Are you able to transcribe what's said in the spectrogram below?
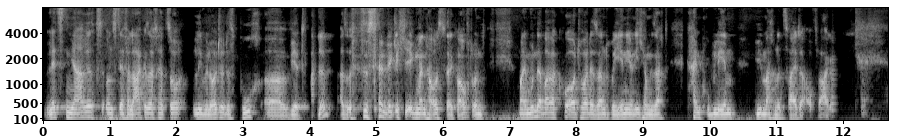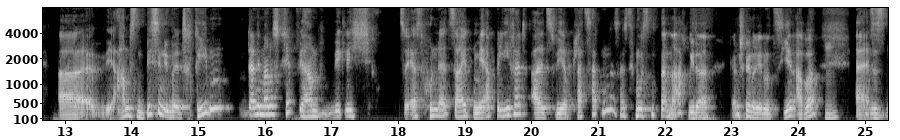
letzten Jahres uns der Verlag gesagt hat, so, liebe Leute, das Buch äh, wird alle. Also es ist dann wirklich irgendwann ausverkauft. Und mein wunderbarer Co-Autor, der Sandro Jeni und ich haben gesagt, kein Problem, wir machen eine zweite Auflage. Wir haben es ein bisschen übertrieben, dann im Manuskript. Wir haben wirklich zuerst 100 Seiten mehr abgeliefert, als wir Platz hatten. Das heißt, wir mussten danach wieder ganz schön reduzieren. Aber mhm. äh, es ist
